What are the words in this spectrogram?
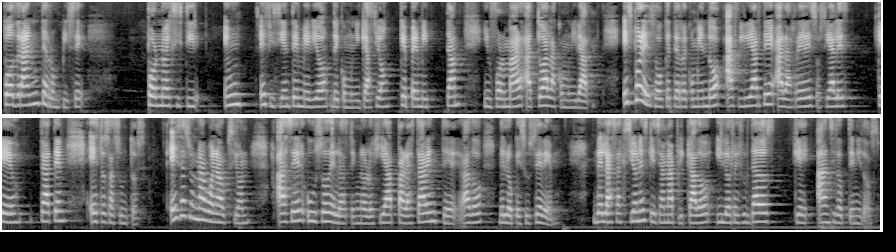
podrán interrumpirse por no existir en un eficiente medio de comunicación que permita informar a toda la comunidad. Es por eso que te recomiendo afiliarte a las redes sociales que traten estos asuntos. Esa es una buena opción, hacer uso de la tecnología para estar enterado de lo que sucede, de las acciones que se han aplicado y los resultados que han sido obtenidos.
